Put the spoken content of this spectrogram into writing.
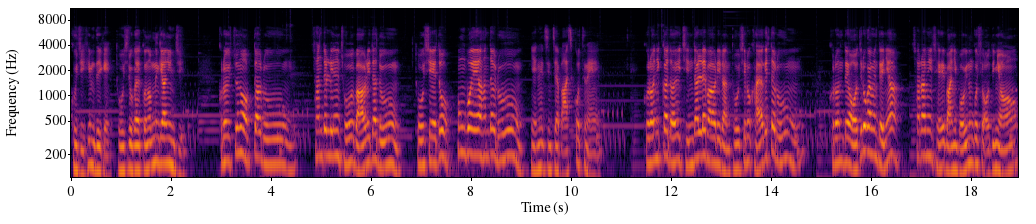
굳이 힘들게 도시로 갈 건 없는 게 아닌지. 그럴 수는 없다룽. 산들리는 좋을 마을이다 룽. 도시에도 홍보해야 한다 룽. 얘는 진짜 마스코트네. 그러니까 너희 진달래 마을이란 도시로 가야겠다 룽. 그런데 어디로 가면 되냐? 사람이 제일 많이 모이는 곳이 어디냐?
